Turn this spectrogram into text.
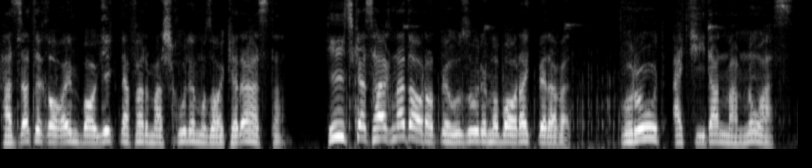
حضرت قائم با یک نفر مشغول مذاکره هستند. هیچ کس حق ندارد به حضور مبارک برود. ورود اکیدا ممنوع است.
